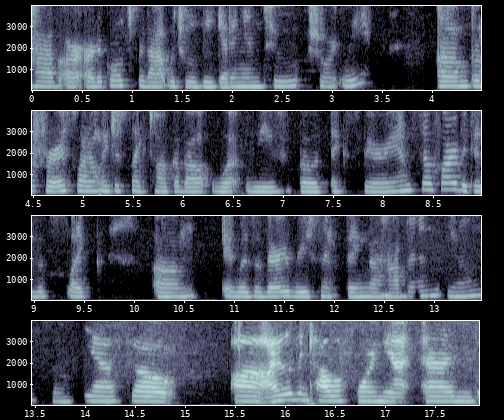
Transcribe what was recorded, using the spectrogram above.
have our articles for that, which we'll be getting into shortly. Um, but first, why don't we just like talk about what we've both experienced so far because it's like um, it was a very recent thing that happened, you know. So Yeah, so uh, I live in California and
